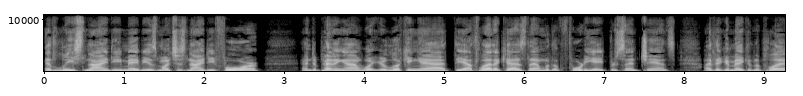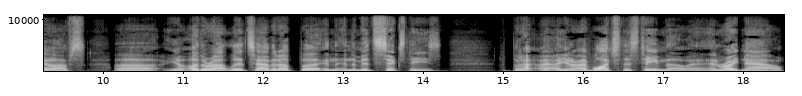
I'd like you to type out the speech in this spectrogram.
at least 90, maybe as much as 94. And depending on what you're looking at, the Athletic has them with a 48% chance, I think, of making the playoffs. Uh, you know, other outlets have it up uh, in the in the mid 60s. But I, I, you know, I've watched this team though, and right now,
